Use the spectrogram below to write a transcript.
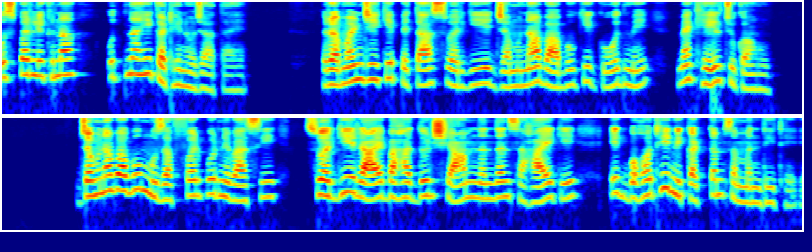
उस पर लिखना उतना ही कठिन हो जाता है। रमन जी के पिता स्वर्गीय जमुना बाबू की गोद में मैं खेल चुका हूँ। जमुना बाबू मुजफ्फरपुर निवासी स्वर्गीय राय बहादुर श्याम नंदन सहाय के एक बहुत ही निकटतम संबंधी थे।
